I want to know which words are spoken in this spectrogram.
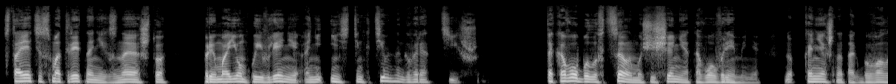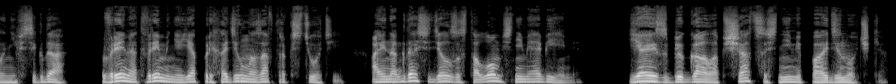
Стоять и смотреть на них, зная, что при моем появлении они инстинктивно говорят тише. Таково было в целом ощущение того времени. Но, конечно, так бывало не всегда. Время от времени я приходил на завтрак с тетей, а иногда сидел за столом с ними обеими. Я избегал общаться с ними поодиночке.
